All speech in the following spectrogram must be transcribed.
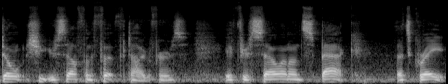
don't shoot yourself in the foot, photographers. If you're selling on spec, that's great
